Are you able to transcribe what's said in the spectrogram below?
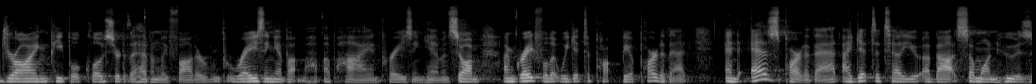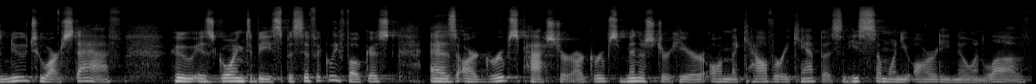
drawing people closer to the Heavenly Father, raising him up, up high and praising Him. And so I'm, I'm grateful that we get to be a part of that. And as part of that, I get to tell you about someone who is new to our staff who is going to be specifically focused as our group's pastor, our group's minister here on the Calvary campus. And he's someone you already know and love.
